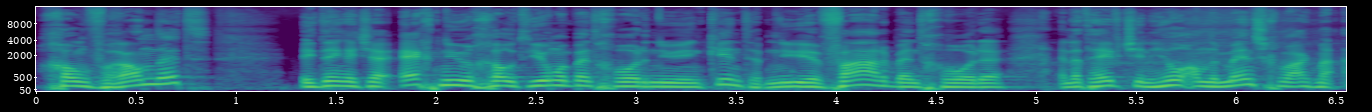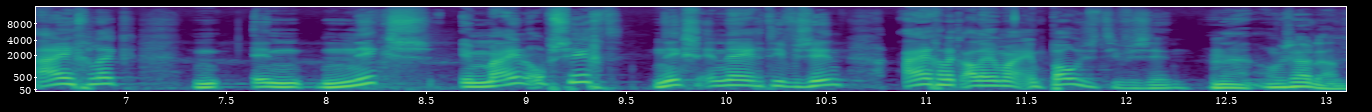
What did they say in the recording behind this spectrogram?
gewoon veranderd. Ik denk dat jij echt nu een grote jongen bent geworden, nu je een kind hebt, nu je vader bent geworden. En dat heeft je een heel ander mens gemaakt, maar eigenlijk in niks, in mijn opzicht, niks in negatieve zin, eigenlijk alleen maar in positieve zin. Ja, hoezo dan?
